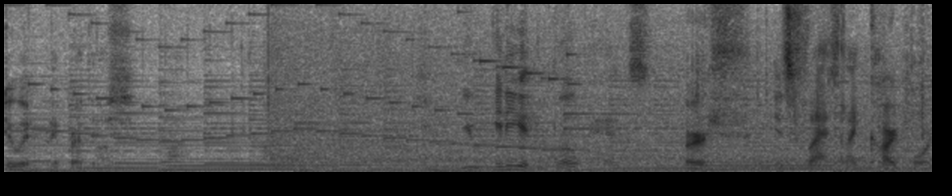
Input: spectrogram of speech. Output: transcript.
Do it, my brothers. Idiot blowheads. Earth is flat like cardboard.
